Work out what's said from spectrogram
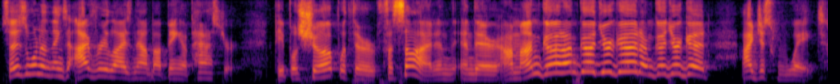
so, this is one of the things I've realized now about being a pastor. People show up with their facade and, and they're, I'm, I'm good, I'm good, you're good, I'm good, you're good. I just wait.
